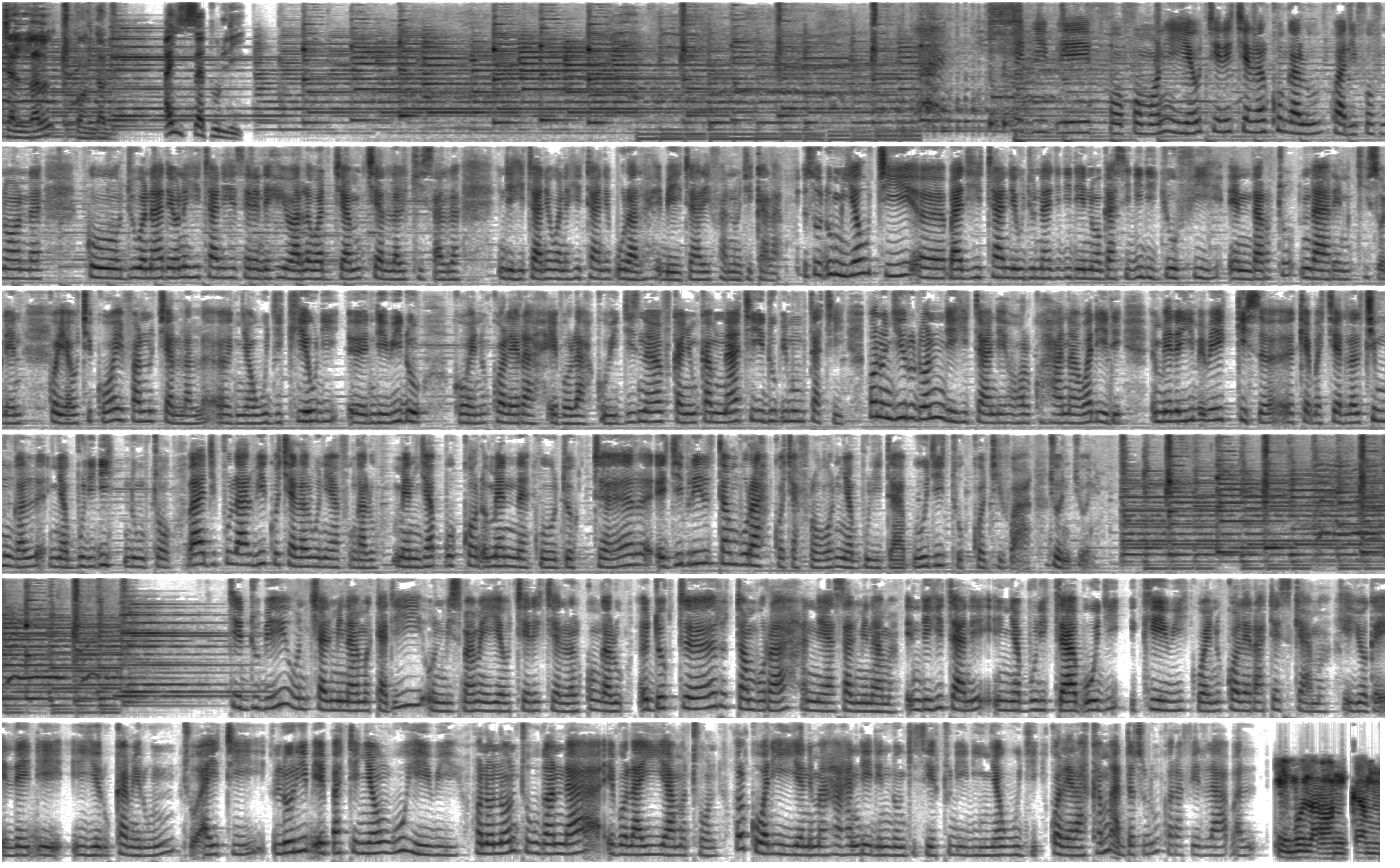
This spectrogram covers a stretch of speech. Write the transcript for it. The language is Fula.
cellal ko ngalu aissatou ly. Heɗiɓe fofomon yewtere cellal kongalu ko adi fof noon ko duwanade wona hitande hesere nde yo allah wat jaam cellal kisal nde hitande wona hitande ɓuural e ɓeytari fannuji kala. So ɗum yawti e, ɓaadi hitande ujunaji ɗiɗi e nogasi ɗiɗi joofi en darto daren kisoɗen ko yawti ko e fannu cellal e, ñawuji kewɗi e, ndewiɗo ko wayno choléra ebola covid 19 kañum kam naati e duuɓi mum tati. Hono jiruɗon nde hitande holko hana waɗede beele yimɓeɓe kisa keeɓa cellal timmugal ñabbuli ɗi ɗum to. Ɓaadi pular wi ko cellal woni e yafugalu min jaɓɓukkoɗo men ko docteur djibril tamboura ko cafrowon ñabbuli daɓoji to côte d'ivoire. Joni joni. tedduɓe on calminama kadi on bismama e yewtere cellal kongalu docteur tamboura hanne a salminama. Nde hitande ñabbuli e daaɓoji keewi ko wayno choléra teskama e yoga e leyɗe yeeru cameron to ayti loriɓe batte ñawgu heewi. Hono noon to uganda ebola yiyama toon. Holko waɗi yiyanema ha hande eɗen donki sertuɗe ɗi ñawuji choléra kam addata ɗum ko rafil laaɓal. Ebola on kam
